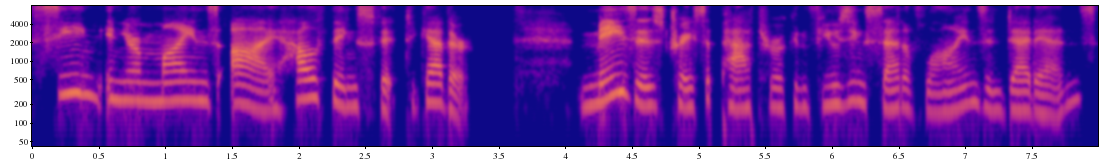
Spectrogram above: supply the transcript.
seeing in your mind's eye how things fit together. Mazes trace a path through a confusing set of lines and dead ends.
